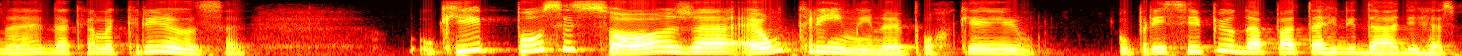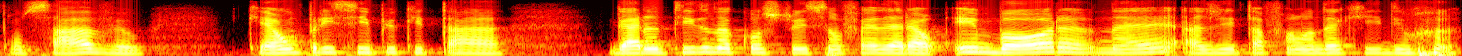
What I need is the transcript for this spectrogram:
né, daquela criança. O que por si só já é um crime, né, porque o princípio da paternidade responsável, que é um princípio que está garantido na Constituição Federal, embora né, a gente está falando aqui de, uma,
